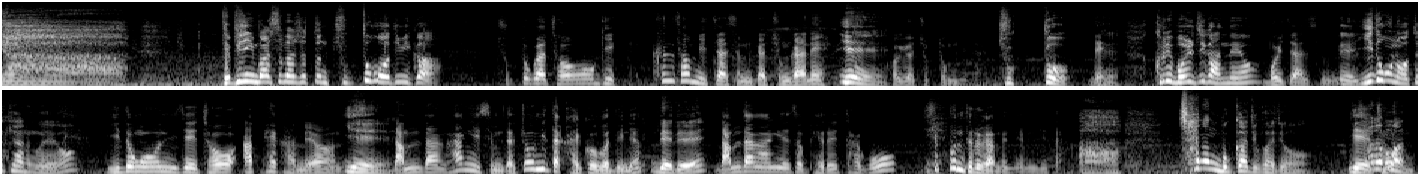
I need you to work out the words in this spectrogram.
야 대표님 말씀하셨던 죽도가 어디입니까? 죽도가 저기 큰 섬 있지 않습니까? 중간에 예. 거기가 죽도입니다. 죽도. 네. 그리 멀지가 않네요. 멀지 않습니다. 네. 이동은 어떻게 하는 거예요? 이동은 이제 저 앞에 가면 예. 남당항이 있습니다. 좀 이따 갈 거거든요. 네네. 남당항에서 배를 타고 네. 10분 들어가면 됩니다. 아, 차는 못 가지고 가죠. 예, 사람만.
